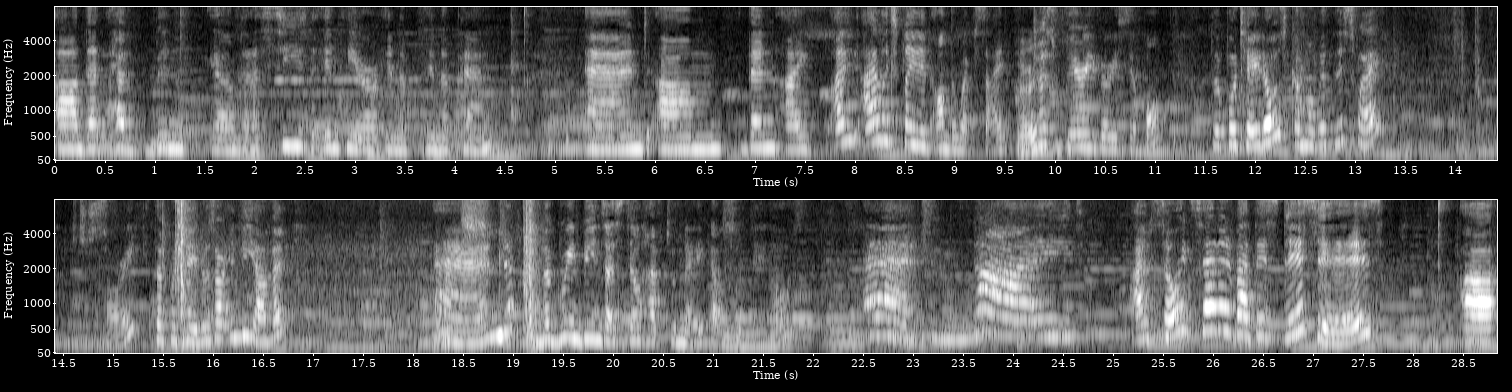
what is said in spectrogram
uh, that have been um, that are seized in here in a in a pan, and um, then I, I I'll explain it on the website. Right. Just very very simple. The potatoes come over this way. Sorry, the potatoes are in the oven. And the green beans I still have to make. I'll saute those. And tonight, I'm so excited about this. This is uh,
